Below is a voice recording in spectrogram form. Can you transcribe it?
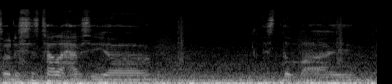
So this is Tallahassee, y'all. It's the vibes.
